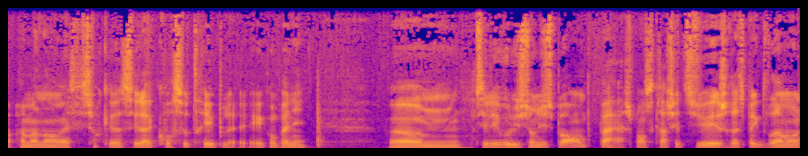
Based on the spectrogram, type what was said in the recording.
Après maintenant, ouais, c'est sûr que c'est la course au triple et compagnie. Euh, c'est l'évolution du sport, on peut pas, je pense, cracher dessus et je respecte vraiment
